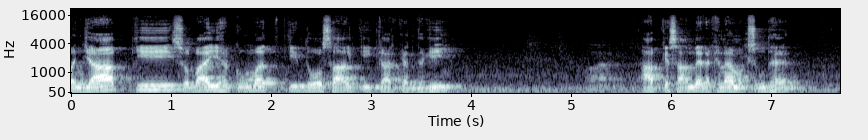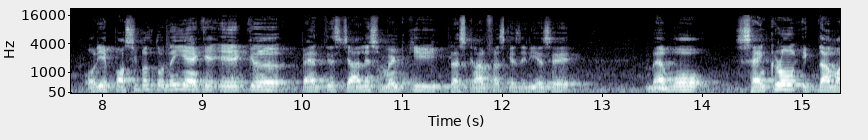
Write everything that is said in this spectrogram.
पंजाब की सूबाई हुकूमत की दो साल की कारकर्दगी आपके सामने रखना मकसूद है। और ये पॉसिबल तो नहीं है कि एक पैंतीस चालीस मिनट की प्रेस कॉन्फ्रेंस के ज़रिए से मैं वो सैकड़ों इकदाम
